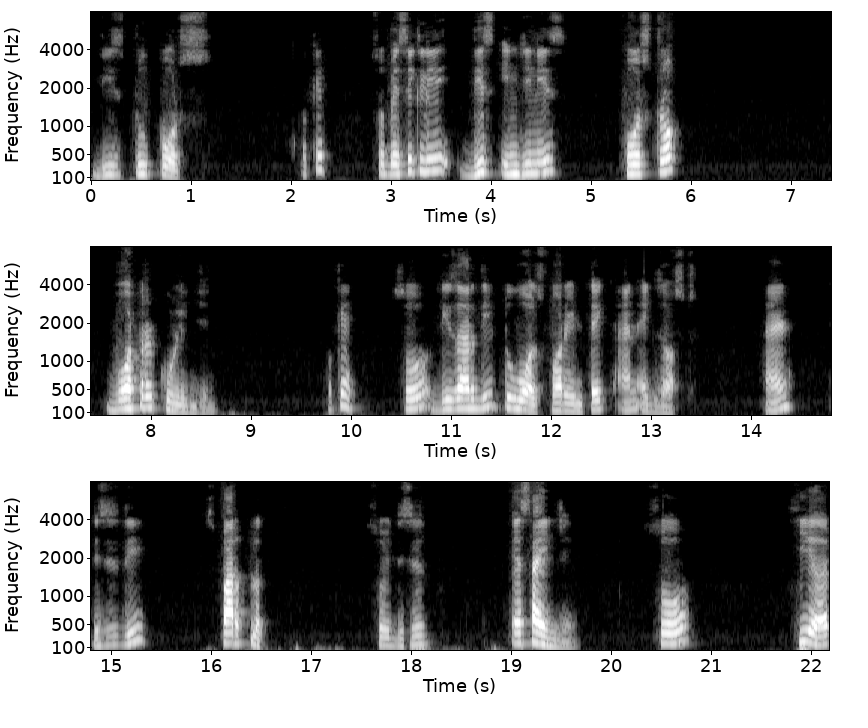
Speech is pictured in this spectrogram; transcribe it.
these two ports okay. So basically this engine is four stroke water cooled engine. Okay. So these are the two valves for intake and exhaust. And this is the spark plug. So this is SI engine. So here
